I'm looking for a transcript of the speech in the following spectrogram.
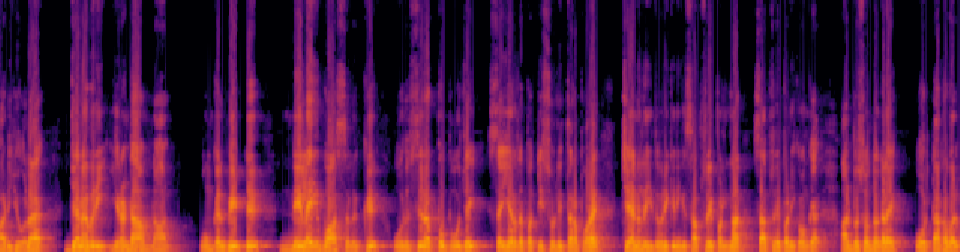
ஆடியோவில் ஜனவரி இரண்டாம் நாள் உங்கள் வீட்டு நிலைவாசலுக்கு ஒரு சிறப்பு பூஜை செய்கிறத பற்றி சொல்லித்தர போகிறேன் சேனலை இது வரைக்கும் நீங்கள் சப்ஸ்கிரைப் பண்ணலாம் சப்ஸ்கிரைப் பண்ணிக்கோங்க. அன்பு சொந்தங்களே ஒரு தகவல்.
